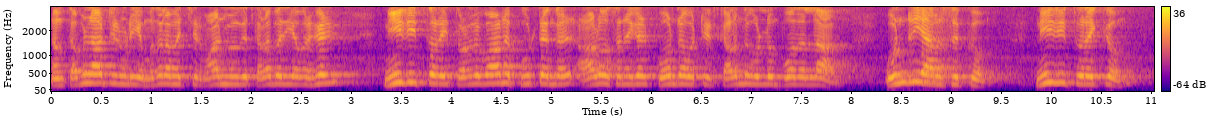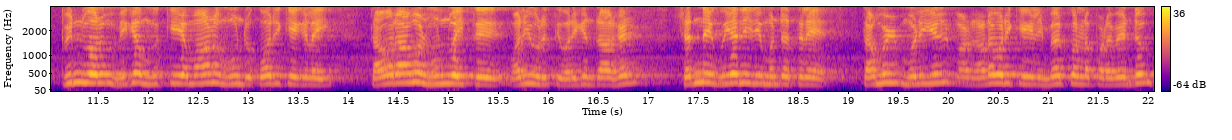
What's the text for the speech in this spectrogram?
நம் தமிழ்நாட்டினுடைய முதலமைச்சர் மாண்புமிகு தளபதி அவர்கள் நீதித்துறை தொடர்பான கூட்டங்கள் ஆலோசனைகள் போன்றவற்றில் கலந்து கொள்ளும் போதெல்லாம் ஒன்றிய அரசுக்கும் நீதித்துறைக்கும் பின்வரும் மிக முக்கியமான மூன்று கோரிக்கைகளை தவறாமல் முன்வைத்து வலியுறுத்தி வருகின்றார்கள். சென்னை உயர்நீதிமன்றத்திலே தமிழ் மொழியில் வ- நடவடிக்கைகள் மேற்கொள்ளப்பட வேண்டும்.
